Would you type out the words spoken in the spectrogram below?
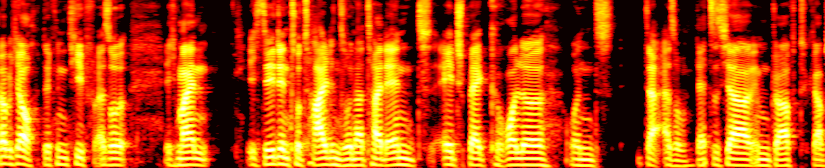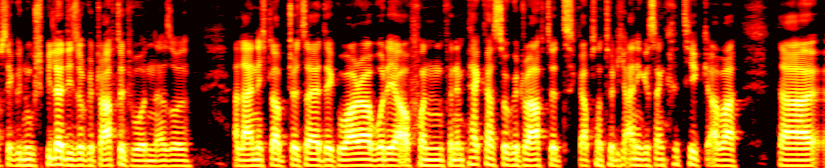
Glaube ich auch, definitiv. Also, ich meine, ich sehe den total in so einer Tight End H-Back-Rolle und da, also letztes Jahr im Draft gab es ja genug Spieler, die so gedraftet wurden. Also allein, ich glaube, Josiah DeGuara wurde ja auch von, von den Packers so gedraftet. Gab es natürlich einiges an Kritik, aber da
